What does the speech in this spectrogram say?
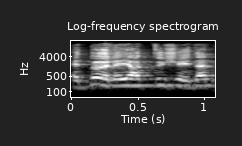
Evet böyle yaktığı şeyden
